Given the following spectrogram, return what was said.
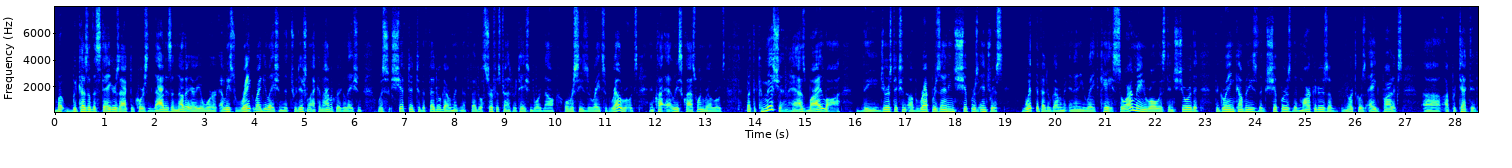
But because of the Staggers Act, of course, that is another area where at least rate regulation, the traditional economic regulation, was shifted to the federal government, and the Federal Surface Transportation Board now oversees the rates of railroads, and at least Class 1 railroads. But the Commission has, by law, the jurisdiction of representing shippers' interests with the federal government in any rate case. So our main role is to ensure that the grain companies, the shippers, the marketers of North Dakota's ag products uh, are protected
